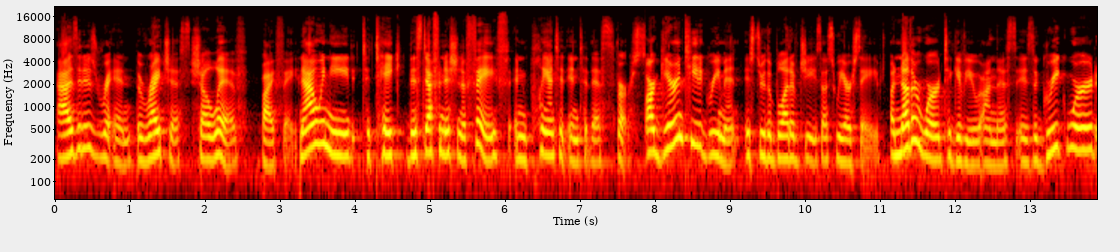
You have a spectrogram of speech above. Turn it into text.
as it is written, the righteous shall live by faith. Now we need to take this definition of faith and plant it into this verse. Our guaranteed agreement is through the blood of Jesus we are saved. Another word to give you on this is the Greek word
